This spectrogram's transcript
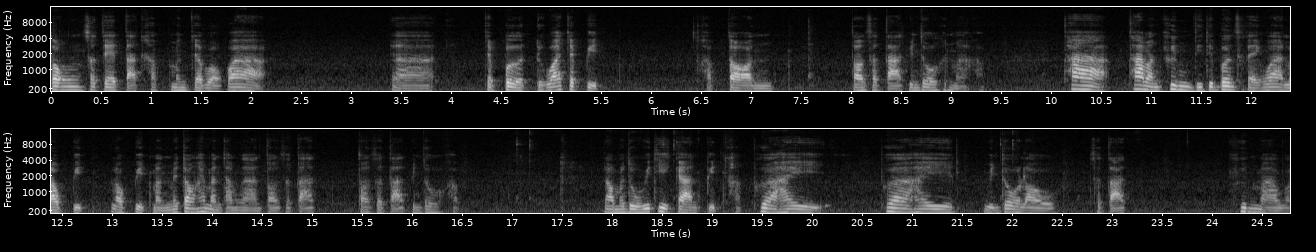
ตรงสเตตัสครับ มันจะบอกว่าจะเปิดหรือว่าจะปิดครับตอนตอนสตาร์ท Windows ขึ้นมาครับ ถ้าถ้ามันขึ้น disable แสดงว่าเราปิดเราปิดมันไม่ต้องให้มันทำงานตอนสตาร์ทตอนสตาร์ท Windows ครับ เรามาดูวิธีการปิดครับ เพื่อให้ เพื่อให้ Windows เราสตาร์ทขึ้นมาไว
